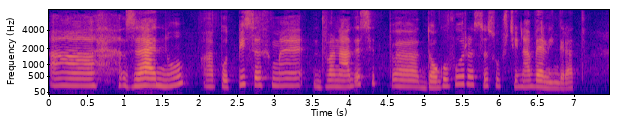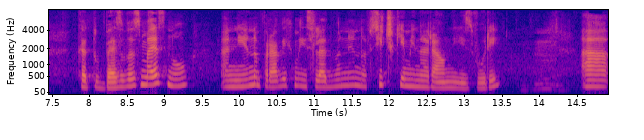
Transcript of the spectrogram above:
а, заедно а, подписахме 12 а, договора с община Велинград. Като безвъзмезно а ние направихме изследване на всички минерални извори. А,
